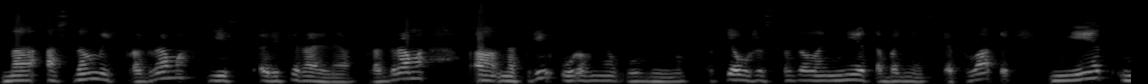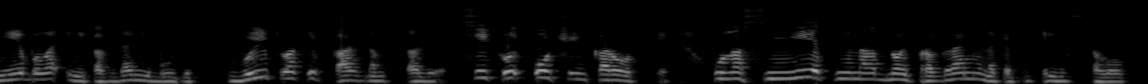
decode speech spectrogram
На основных программах есть реферальная программа а, на три уровня в глубину. Как я уже сказала, нет абонентской платы, нет, не было и никогда не будет. Выплаты в каждом столе. Циклы очень короткие. У нас нет ни на одной программе накопительных столов.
